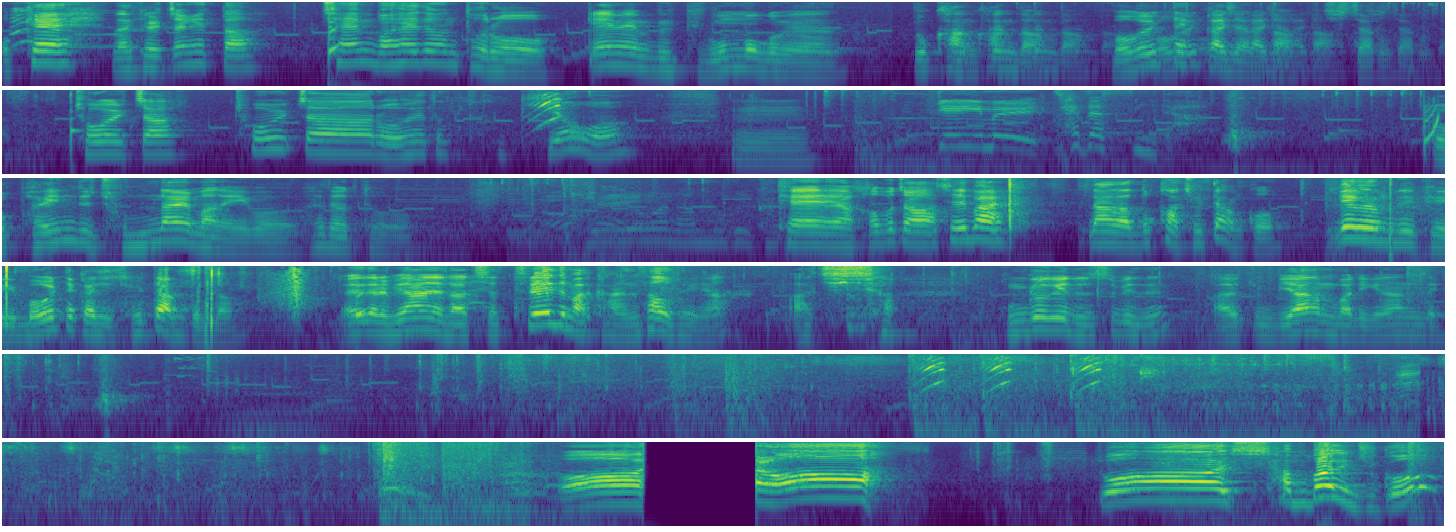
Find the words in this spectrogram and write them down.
오케이 나 결정했다. 챔버 헤드헌터로 게임 MVP 못 먹으면 녹화 안 끈다. 먹을 때까지 한다 진짜로. 초월자 초월자로 헤드헌터 귀여워. 음. 게임을 찾았습니다. 이거 바인드 존날 만해 이거 헤드헌터로. 오케이 야 가보자. 제발. 나 나 녹화 절대 안꺼. 게임 MVP 먹을 때까지 절대 안 끈다. 얘들아 미안해. 나 진짜 트레이드 마크 안 사도 되냐? 아 진짜. 공격이든 수비든? 아 좀 미안한 말이긴 한데 와, 와, 와, 씨, 한 방에 죽어?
